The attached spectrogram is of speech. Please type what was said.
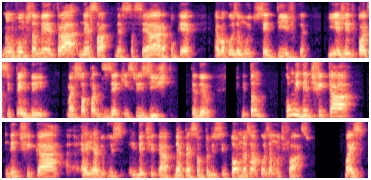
Não vamos também entrar nessa, nessa seara, porque é uma coisa muito científica e a gente pode se perder, mas só para dizer que isso existe, entendeu? Então, como identificar, identificar, a gente já viu que identificar depressão pelos sintomas é uma coisa muito fácil. Mas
